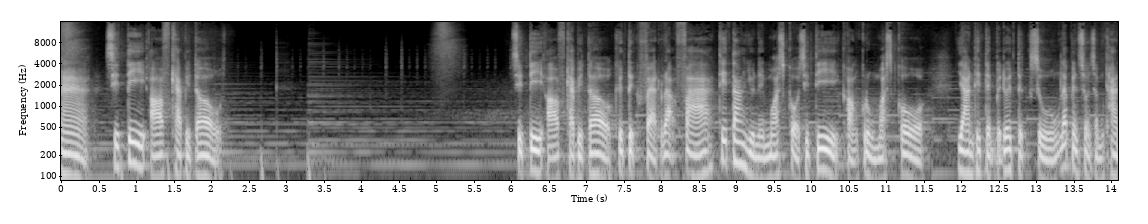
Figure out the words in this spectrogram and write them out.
5. City of Capital City of Capital คือตึกแฝดระฟ้าที่ตั้งอยู่ในมอสโกซิตี้ของกรุงมอสโก ย่านที่เต็มไปด้วยตึกสูง และเป็นส่วนสำคัญ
